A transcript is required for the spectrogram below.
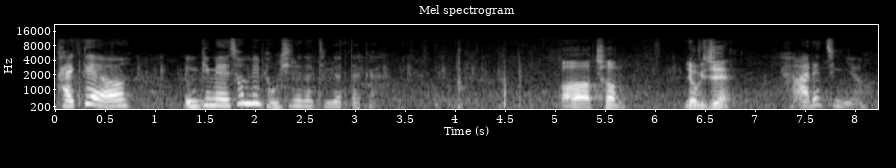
갈게요. 온 김에 선미 병실이나 들렸다가 아 참 여기지? 아래층이요.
